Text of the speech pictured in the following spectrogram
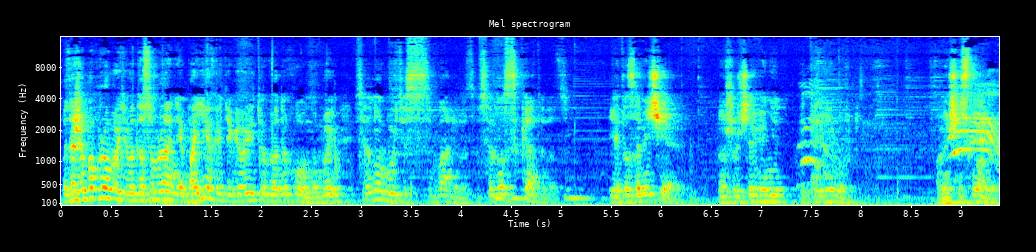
Вы даже попробуйте в это собрание поехать и говорить только о духовном. Вы все равно будете сваливаться, все равно скатываться. Я это замечаю, потому что у человека нет тренировки. Он еще слабый.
